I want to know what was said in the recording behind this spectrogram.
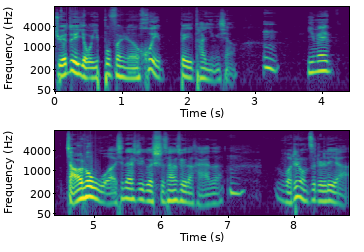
绝对有一部分人会被他影响，嗯因为假如说我现在是一个十三岁的孩子，嗯我这种自制力啊，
